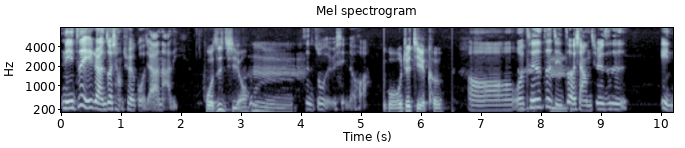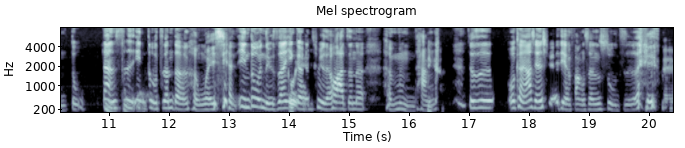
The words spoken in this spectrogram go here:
你自己一个人最想去的国家在哪里？我自己哦，嗯，自助旅行的话，我我觉得捷克。哦，我其实自己最想去是印度，嗯、但是印度真的很危险。印度女生一个人去的话，真的很母汤，就是我可能要先学一点防身术之类的。欸，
